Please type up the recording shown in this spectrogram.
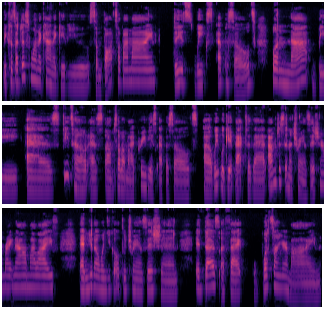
because I just want to kind of give you some thoughts on my mind. This week's episodes will not be as detailed as um, some of my previous episodes. Uh, we will get back to that. I'm just in a transition right now in my life. And you know, when you go through transition, it does affect what's on your mind,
